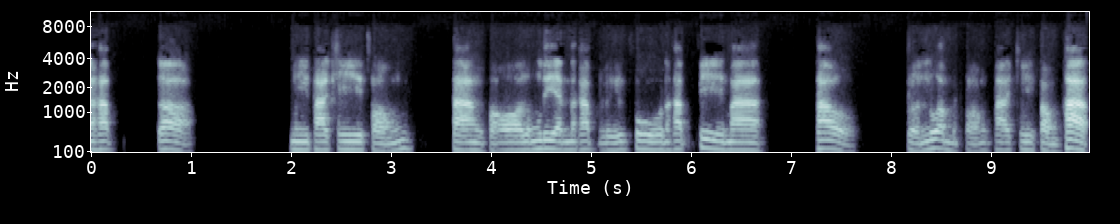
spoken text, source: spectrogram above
นะครับ ก็มีภาคีของทางผอโรงเรียนนะครับ หรือครูนะครับที่มาเข้าส่วนร่วมของภาคีของภาค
